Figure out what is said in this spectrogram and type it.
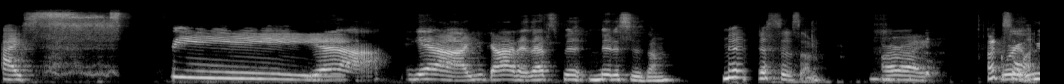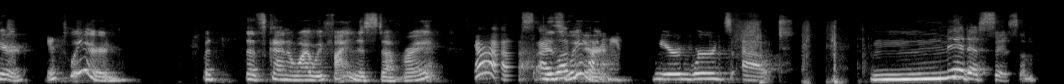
i see Yeah. Yeah, you got it. That's mytacism. mytacism all right excellent weird. It's weird. But that's kind of why we find this stuff, right? Yes i love weird. weird words out mytacism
